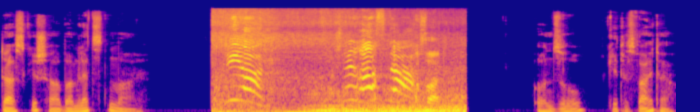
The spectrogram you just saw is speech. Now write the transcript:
Das geschah beim letzten Mal. Leon! Schnell raus da! Warte. Und so geht es weiter.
